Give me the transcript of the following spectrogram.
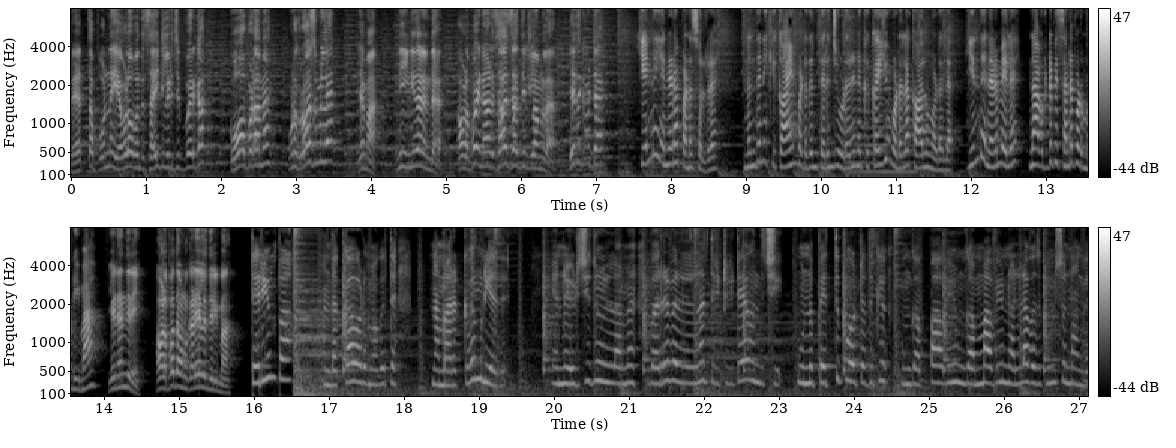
பெத்த பொண்ணை எவ்வளவு வந்து சைக்கிள் அடிச்சிட்டு போயிருக்கா? கோவப்படாம? உனக்கு ரோசம் இல்ல? ஏமா நீ இங்கதான் இருந்த? அவளை போய் நாலு சாதி சாத்திருக்கலாம்ல. எதுக்கு விட்ட? என்ன என்னடா பண்ண சொல்ற? நந்தினிக்கு காயம் பட்டதுன்னு தெரிஞ்ச உடனே எனக்கு கையும் உடல காலும் உடல. இந்த நிலைமையில நான் அவகிட்ட போய் சண்டை போட முடியுமா? ஏ நந்தினி அவளை பார்த்தா உனக்கு கடையில தெரியுமா? தெரியும்பா. அந்த அக்காவோட முகத்தை நான் மறக்கவே முடியாது. என்னை இடிச்சதும் இல்லாம வர்ற வேலையெல்லாம் திட்டுக்கிட்டே வந்துச்சு. உன்னை பெத்து போட்டதுக்கு உங்க அப்பாவையும் உங்க அம்மாவையும் நல்லா வதுக்குன்னு சொன்னாங்க.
